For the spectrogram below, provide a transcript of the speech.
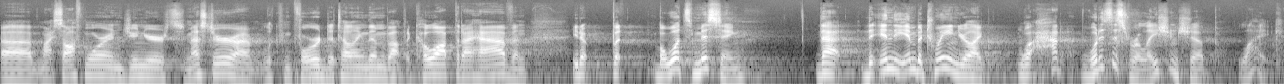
uh, my sophomore and junior semester. I'm looking forward to telling them about the co-op that i have and you know, but but what's missing? That the, in the in between, you're like, well, how, what is this relationship like?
